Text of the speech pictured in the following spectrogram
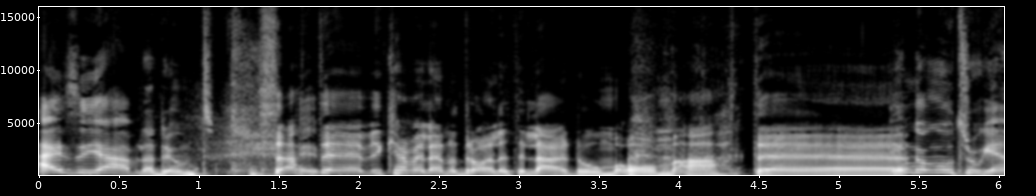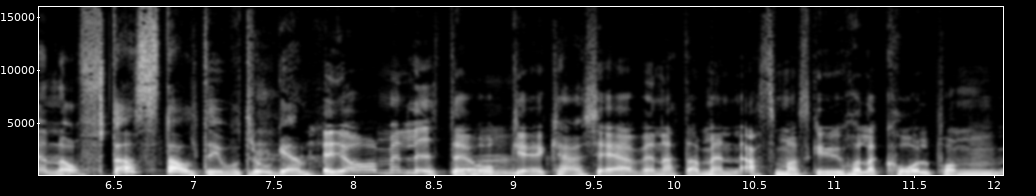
Nej så jävla dumt. Så att eh, vi kan väl ändå dra lite lärdom om att eh, En gång otrogen, oftast alltid otrogen. Ja men lite Mm. och eh, kanske även att men, alltså, man ska ju hålla koll på om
